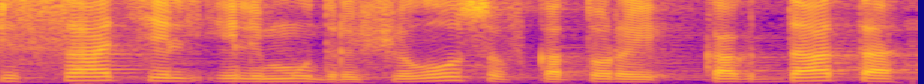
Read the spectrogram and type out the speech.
писатель или мудрый философ, который когда-то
